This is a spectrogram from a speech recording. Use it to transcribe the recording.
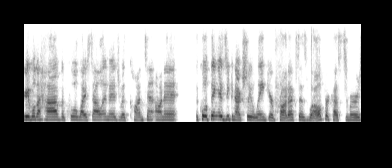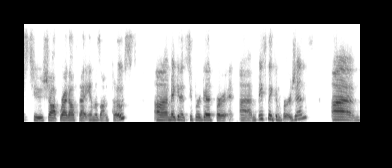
you're able to have a cool lifestyle image with content on it. The cool thing is you can actually link your products as well for customers to shop right off that Amazon post, uh, making it super good for um, basically conversions. Um,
